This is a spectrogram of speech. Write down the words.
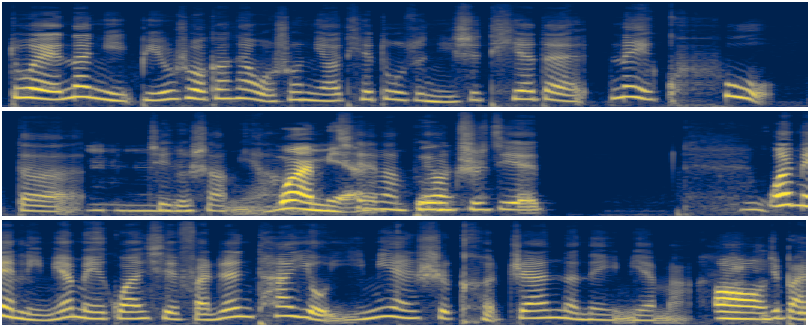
对，那你比如说刚才我说你要贴肚子，你是贴在内裤的这个嗯上面啊，外面千万不要直接。外面里面没关系，反正它有一面是可粘的那一面嘛，哦你就把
